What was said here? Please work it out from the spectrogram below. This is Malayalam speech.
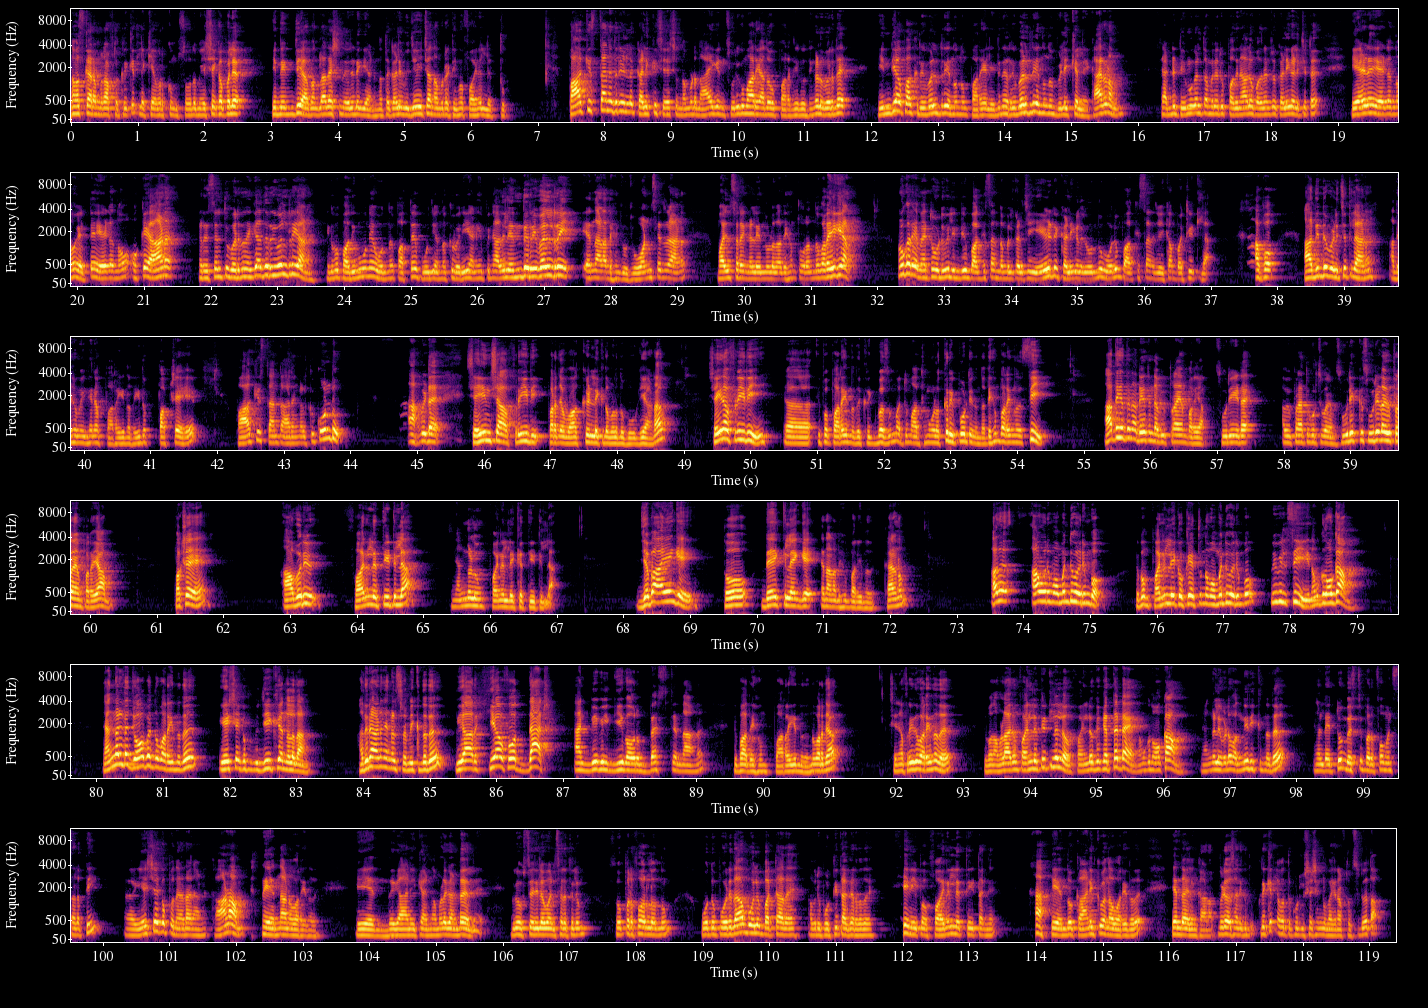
നമസ്കാരം റാഫ്റ്റർ ക്രിക്കറ്റിലേക്ക് അവർക്കും സ്വന്തം ഏഷ്യ കപ്പിൽ ഇന്ന് ഇന്ത്യ ബംഗ്ലാദേശ് നേരിടുകയാണ്. ഇന്നത്തെ കളി വിജയിച്ചാൽ നമ്മുടെ ടീം ഫൈനലിലെത്തും. പാകിസ്ഥാനെതിരെയുള്ള കളിക്ക് ശേഷം നമ്മുടെ നായകൻ സൂര്യകുമാർ യാദവ് പറഞ്ഞിരുന്നു നിങ്ങൾ വെറുതെ ഇന്ത്യ പാക് റിവൽഡറി എന്നൊന്നും പറയല്ലേ? ഇതിനെ റിവൽഡറി എന്നൊന്നും വിളിക്കല്ലേ? കാരണം രണ്ട് ടീമുകൾ തമ്മിൽ ഒരു പതിനാലോ പതിനഞ്ചോ കളി കളിച്ചിട്ട് ഏഴ് ഏഴെന്നോ എട്ട് ഏഴെന്നോ ഒക്കെയാണ് റിസൾട്ട് വരുന്നതെങ്കിൽ അത് റിവൽഡറി ആണ്. ഇതിപ്പോൾ പതിമൂന്ന് ഒന്ന് പത്ത് പൂജ്യം എന്നൊക്കെ വരികയാണെങ്കിൽ പിന്നെ അതിൽ എന്ത് റിവൽഡറി എന്നാണ് അദ്ദേഹം ചോദിച്ചത്. വൺ സൈഡഡ് ആണ് മത്സരങ്ങൾ എന്നുള്ളത് അദ്ദേഹം തുറന്നു പറയുകയാണ്. നമുക്കറിയാം ഏറ്റവും ഒടുവിൽ ഇന്ത്യയും പാകിസ്ഥാനും തമ്മിൽ കളിച്ച ഏഴ് കളികളിൽ ഒന്നുപോലും പാകിസ്ഥാന് ജയിക്കാൻ പറ്റിയിട്ടില്ല. അപ്പോൾ അതിന്റെ വെളിച്ചത്തിലാണ് അദ്ദേഹം ഇങ്ങനെ പറയുന്നത്. ഇത് പക്ഷേ പാകിസ്ഥാൻ താരങ്ങൾക്ക് കൊണ്ടു. അവിടെ ഷെയ്ൻ ഷാ ഫ്രീദി പറഞ്ഞ വാക്കുകളിലേക്ക് നമ്മളൊന്ന് പോവുകയാണ്. ഷെയ്ൻ അഫ്രീദി ഇപ്പോൾ പറയുന്നത് ക്രിക്ബസും മറ്റു മാധ്യമങ്ങളൊക്കെ റിപ്പോർട്ട് ചെയ്യുന്നുണ്ട്. അദ്ദേഹം പറയുന്നത് സി. അദ്ദേഹത്തിന് അദ്ദേഹത്തിന്റെ അഭിപ്രായം പറയാം. സൂര്യയുടെ അഭിപ്രായത്തെക്കുറിച്ച് പറയാം. സൂര്യക്ക് സൂര്യയുടെ അഭിപ്രായം പറയാം. പക്ഷേ അവർ ഫൈനലിൽ എത്തിയിട്ടില്ല ഞങ്ങളും ഫൈനലിലേക്ക് എത്തിയിട്ടില്ല ജബ ആയെങ്കെ തോ ദേക്കിലെങ്കെ ലെങ്കെ എന്നാണ് അദ്ദേഹം പറയുന്നത്. കാരണം അത് ആ ഒരു മൊമെന്റ് വരുമ്പോൾ ഇപ്പം ഫൈനലിലേക്കൊക്കെ എത്തുന്ന മൊമെന്റ് വരുമ്പോൾ വി വിൽ സി നമുക്ക് നോക്കാം. ഞങ്ങളുടെ ജോബ് എന്ന് പറയുന്നത് ഏഷ്യ കപ്പ് വിജയിക്കുക എന്നുള്ളതാണ്. അതിനാണ് ഞങ്ങൾ ശ്രമിക്കുന്നത്. We are here for that and we will give our best എന്നാണ് ഇപ്പോൾ അദ്ദേഹം പറയുന്നത്. എന്ന് പറഞ്ഞാൽ ഷെനഫ്രീദ് പറയുന്നത് ഇപ്പോൾ നമ്മളാരും ഫൈനലെത്തിയിട്ടില്ലല്ലോ ഫൈനലൊക്കെ എത്തട്ടെ നമുക്ക് നോക്കാം. ഞങ്ങൾ ഇവിടെ വന്നിരിക്കുന്നത് ഞങ്ങളുടെ ഏറ്റവും ബെസ്റ്റ് പെർഫോമൻസ് നടത്തി ഏഷ്യ കപ്പ് നേടാനാണ്. കാണാം എന്നാണ് പറയുന്നത്. എന്ത് കാണിക്കാൻ നമ്മൾ കണ്ടതല്ലേ? ഗ്രൂപ്പ് സ്റ്റേജിലെ മത്സരത്തിലും സൂപ്പർ ഫോറിലൊന്നും ഒന്ന് പൊരുതാൻ പോലും പറ്റാതെ അവർ പൊട്ടി തകർന്നത്. ഇനിയിപ്പോൾ ഫൈനലിൽ എത്തിയിട്ടങ്ങ് എന്തോ കാണിക്കുമെന്നാണ് പറയുന്നത്. എന്തായാലും കാണാം. വീഡിയോ അവസാനിക്കുന്നു. ക്രിക്കറ്റ് ലോകത്ത് കൂടുതൽ വിശേഷങ്ങൾ ഭയങ്കര എത്താം.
